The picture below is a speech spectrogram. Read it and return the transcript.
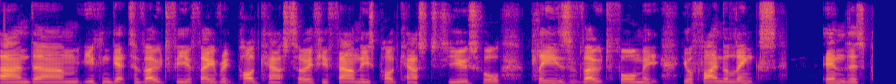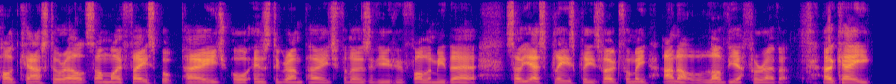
and um, you can get to vote for your favourite podcast. So if you found these podcasts useful, please vote for me. You'll find the links in this podcast or else on my Facebook page or Instagram page for those of you who follow me there. So, yes, please, please vote for me and I'll love you forever. Okay,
